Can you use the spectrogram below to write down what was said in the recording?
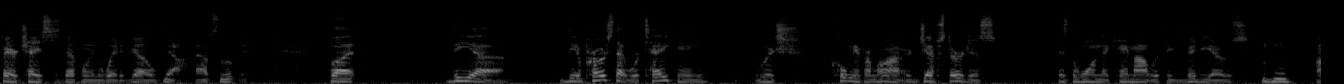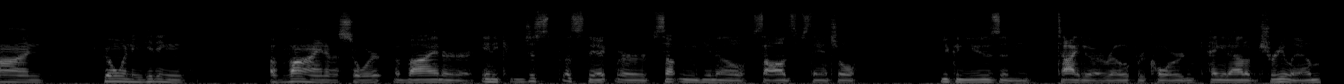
fair chase is definitely the way to go. Yeah, absolutely. But the uh, the approach that we're taking, which quote me if I'm wrong, Jeff Sturgis is the one that came out with these videos Mm-hmm. on going and getting a vine of a sort. A vine or any, just a stick or something, you know, solid, substantial. You can use and tie to a rope or cord, hang it out of a tree limb,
